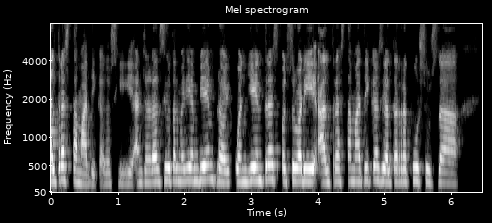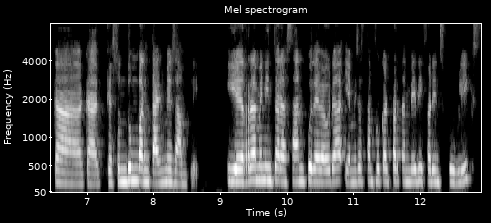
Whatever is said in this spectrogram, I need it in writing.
altres temàtiques. O sigui, en general ha sigut el medi ambient, però quan hi entres pots trobar-hi altres temàtiques i altres recursos de, que, que, que són d'un ventall més ampli. I és realment interessant poder veure, i a més està enfocat per també diferents públics,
